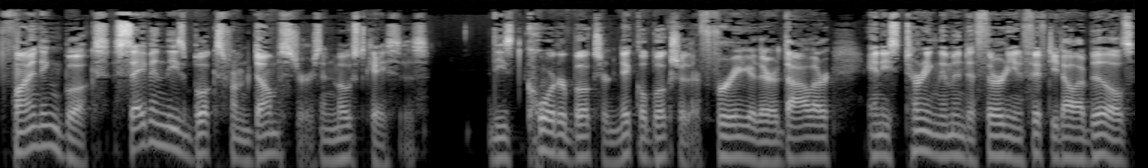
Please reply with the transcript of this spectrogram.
finding books, saving these books from dumpsters in most cases these quarter books or nickel books or they're free or they're a dollar and he's turning them into 30 and $50 bills,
